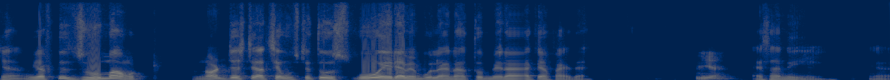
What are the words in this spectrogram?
Yeah, we have to zoom out. Not just अच्छा उसने तो उस वो एरिया में बोला है ना तो मेरा क्या फ़ायदा है yeah. ऐसा नहीं है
